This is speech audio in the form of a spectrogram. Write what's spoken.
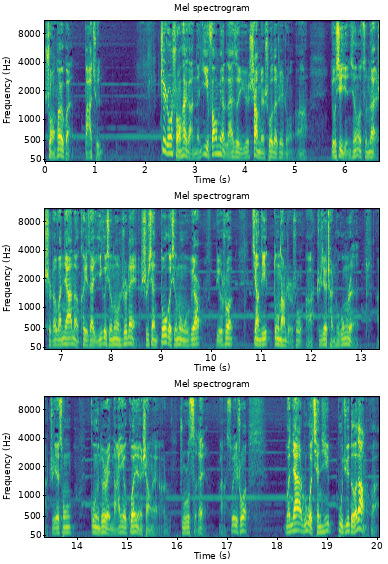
爽快感拔群，这种爽快感呢，一方面来自于上面说的这种啊游戏引擎的存在，使得玩家呢可以在一个行动之内实现多个行动目标，比如说降低动荡指数啊，直接铲除工人啊，直接从工人队里拿一个官员上来啊，诸如此类啊。所以说，玩家如果前期布局得当的话，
